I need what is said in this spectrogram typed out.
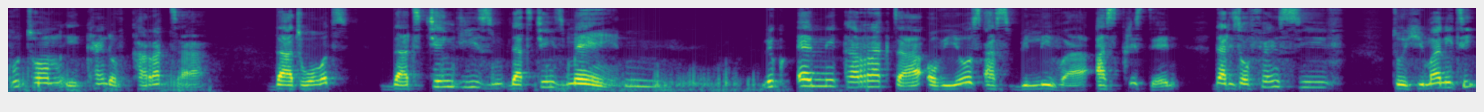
put on a kind of character that what that changes that changes men. Mm. Look, any character of yours as believer, as Christian, that is offensive to humanity,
